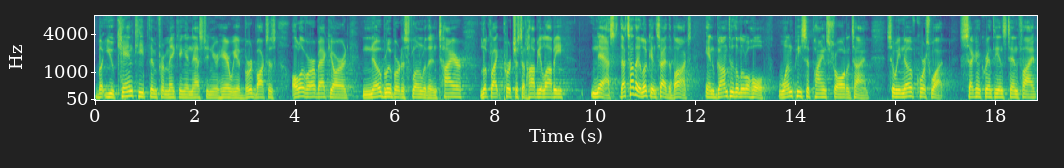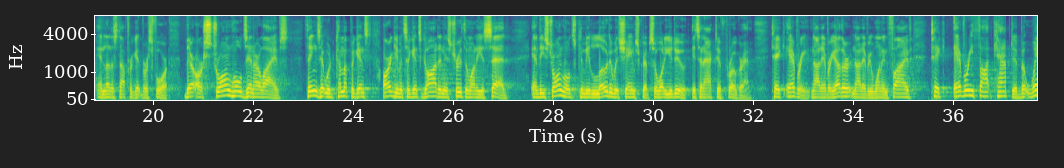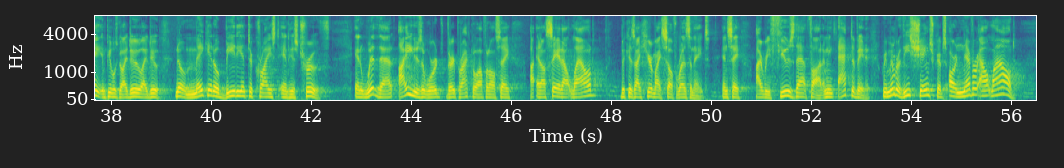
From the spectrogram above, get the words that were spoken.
but you can keep them from making a nest in your hair. We have bird boxes all over our backyard. No bluebird has flown with an entire, look like purchased at Hobby Lobby nest. That's how they look inside the box and gone through the little hole, one piece of pine straw at a time. So we know, of course, what? 2 Corinthians 10:5, and let us not forget verse 4. There are strongholds in our lives, things that would come up against arguments against God and His truth and what He has said. And these strongholds can be loaded with shame scripts. So what do you do? It's an active program. Take every, not every other, not every one in five. Take every thought captive, but wait, and people go, I do, I do. No, make it obedient to Christ and His truth. And with that, I use a word, very practical, often I'll say, and I'll say it out loud because I hear myself resonate and say, I refuse that thought. I mean, activate it. Remember, these shame scripts are never out loud.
